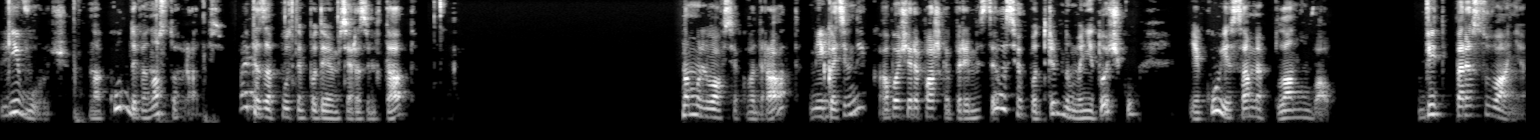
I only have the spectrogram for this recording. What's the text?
ліворуч на кут 90 градусів. Давайте запустимо, подивимося результат. Намалювався квадрат, мій казівник або черепашка перемістилася в потрібну мені точку, яку я саме планував. Від пересування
